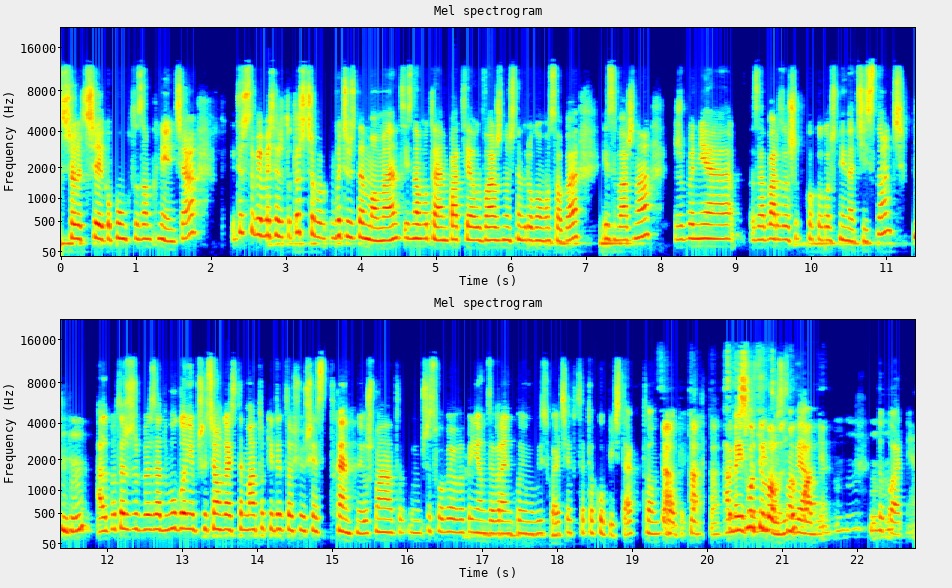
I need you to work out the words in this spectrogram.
trzeciego punktu zamknięcia. I też sobie myślę, że to też trzeba wyczuć ten moment i znowu ta empatia, uważność na drugą osobę jest ważna, żeby nie za bardzo szybko kogoś nie nacisnąć, mhm. albo też, żeby za długo nie przyciągać tematu, kiedy ktoś już jest chętny, już ma przysłowiowe pieniądze w ręku i mówi, słuchajcie, chcę to kupić, tak? To tak, tak, tak. A my złoty moment, dokładnie. Mhm, mhm. Dokładnie.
